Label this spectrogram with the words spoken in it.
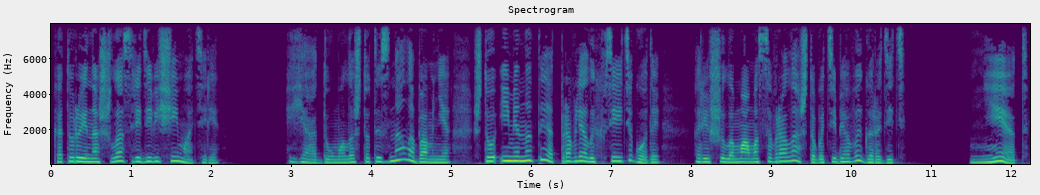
которые нашла среди вещей матери. «Я думала, что ты знал обо мне, что именно ты отправлял их все эти годы. Решила, мама соврала, чтобы тебя выгородить». «Нет!»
